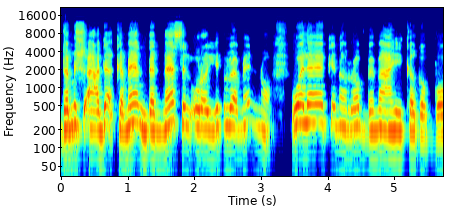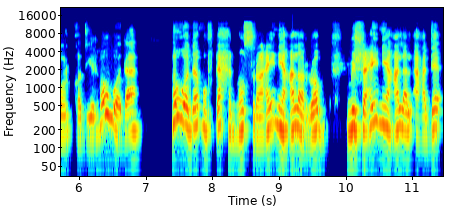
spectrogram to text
ده مش أعداء كمان ده الناس القريبة منه. ولكن الرب معي كجبار قدير. هو ده. هو ده مفتاح النصرة. عيني على الرب مش عيني على الأعداء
